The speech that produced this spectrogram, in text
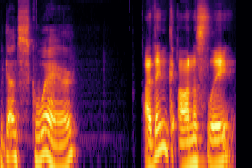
We done Square. I think honestly,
